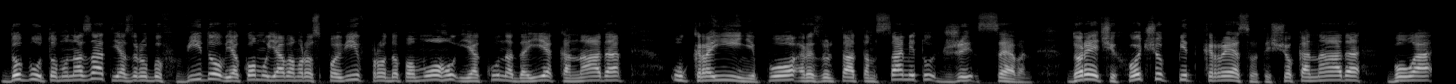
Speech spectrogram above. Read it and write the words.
добу тому назад я зробив відео, в якому я вам розповів про допомогу, яку надає Канада Україні по результатам саміту G7. До речі, хочу підкреслити, що Канада була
